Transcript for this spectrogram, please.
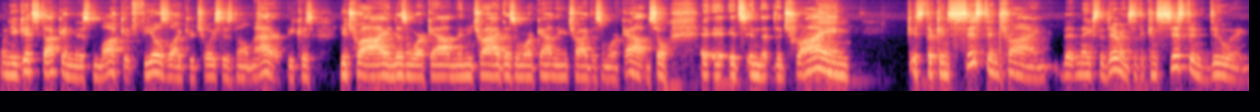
when you get stuck in this muck, it feels like your choices don't matter because you try and doesn't work out, and then you try it doesn't work out, and then you try it doesn't work out. And so it's in the, the trying, it's the consistent trying that makes the difference. It's the consistent doing.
